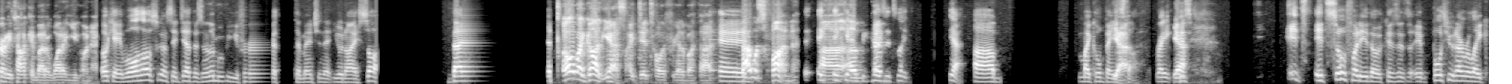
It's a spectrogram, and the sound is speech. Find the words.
Already talking about it. Why don't you go next? Okay, well, I was also going to say, Dev, there's another movie you forgot to mention that you and I saw. That Oh my god, yes, I did totally forget about that. and That was fun. uh, again um, because it's like, yeah, um, Michael Bay Yeah. stuff, right? Yeah. It's it's so funny though because it's it, both you and I were like,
